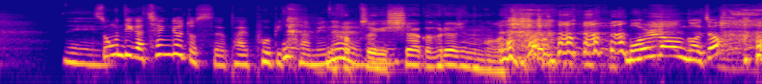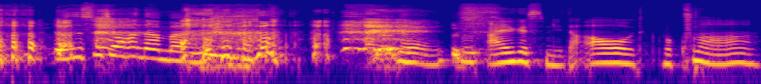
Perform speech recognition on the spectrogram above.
네. 송디가 챙겨줬어요. 발포 비타민을. 갑자기 시야가 흐려지는 것 같아요. 뭘 넣은 거죠? 은수저 하나만. 네. 알겠습니다. 아우, 그렇구나.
